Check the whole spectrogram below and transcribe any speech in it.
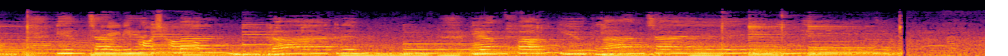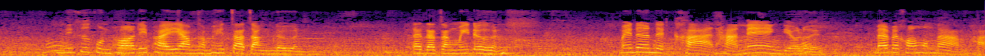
ก เพลงที่พ่อชอบราตรึงยังฝังอยู่กลางใจ นี่คือคุณพ่อที่พยายามทำให้จ่าจังเดิน แต่จ่าจังไม่เดิน ไม่เดินเด็ดขาดหาแม่อย่างเดียวเลย แม่ไปเข้าห้องน้ำค่ะ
